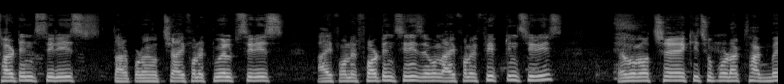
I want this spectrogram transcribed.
থার্টিন সিরিজ তারপরে হচ্ছে আইফোনের টুয়েলভ সিরিজ আইফোনের ফোরটিন সিরিজ এবং আইফোনের ফিফটিন সিরিজ এবং হচ্ছে কিছু প্রোডাক্ট থাকবে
